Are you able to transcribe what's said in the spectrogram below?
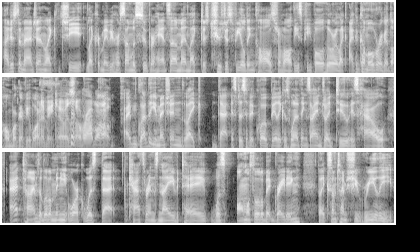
I just imagine like she like her, maybe her son was super handsome and like just she was just fielding calls from all these people who are like I could come over and get the homework if you wanted me to. It's no problem. I'm glad that you mentioned like that specific quote Bailey because one of the things I enjoyed too is how at times a little mini orc was that that Catherine's naivete was almost a little bit grating. Like sometimes she really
